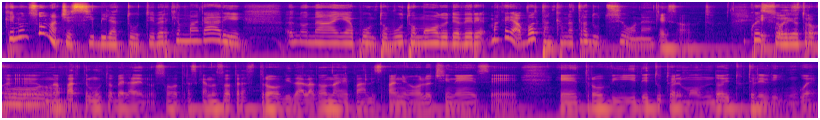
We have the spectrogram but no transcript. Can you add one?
che non sono accessibili a tutti perché magari eh, non hai appunto avuto modo di avere, magari a volte anche una traduzione. Esatto. Questo, io trovo è una parte molto bella di nosotras, che a nosotras trovi dalla donna che parla spagnolo, cinese, e trovi di tutto il mondo e tutte le lingue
